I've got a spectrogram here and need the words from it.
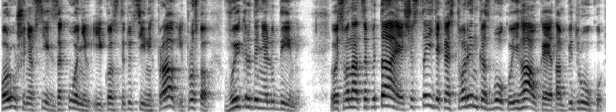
порушення всіх законів і конституційних прав, і просто викрадення людини. І ось вона це питає, ще стоїть якась тваринка з боку і гавкає там під руку.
